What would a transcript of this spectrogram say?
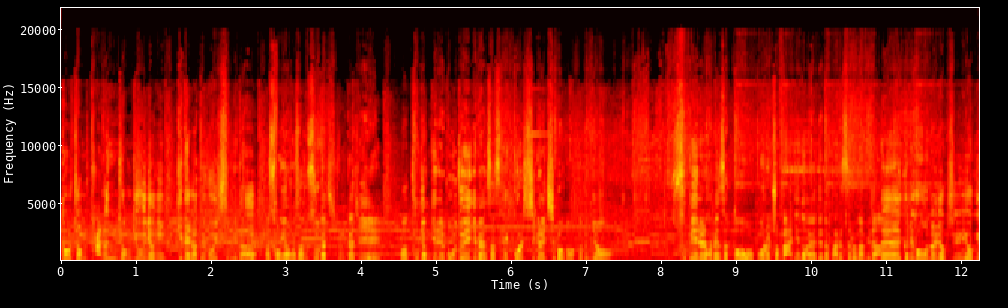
또 좀 다른 경기 운영이 기대가 되고 있습니다. 어, 송영우 선수가 지금까지 어, 두 경기를 모두 이기면서 세 골씩을 집어넣었거든요. 수비를 하면서 또 골을 좀 많이 넣어야 되는 바르셀로나입니다. 네, 그리고 오늘 역시 여기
